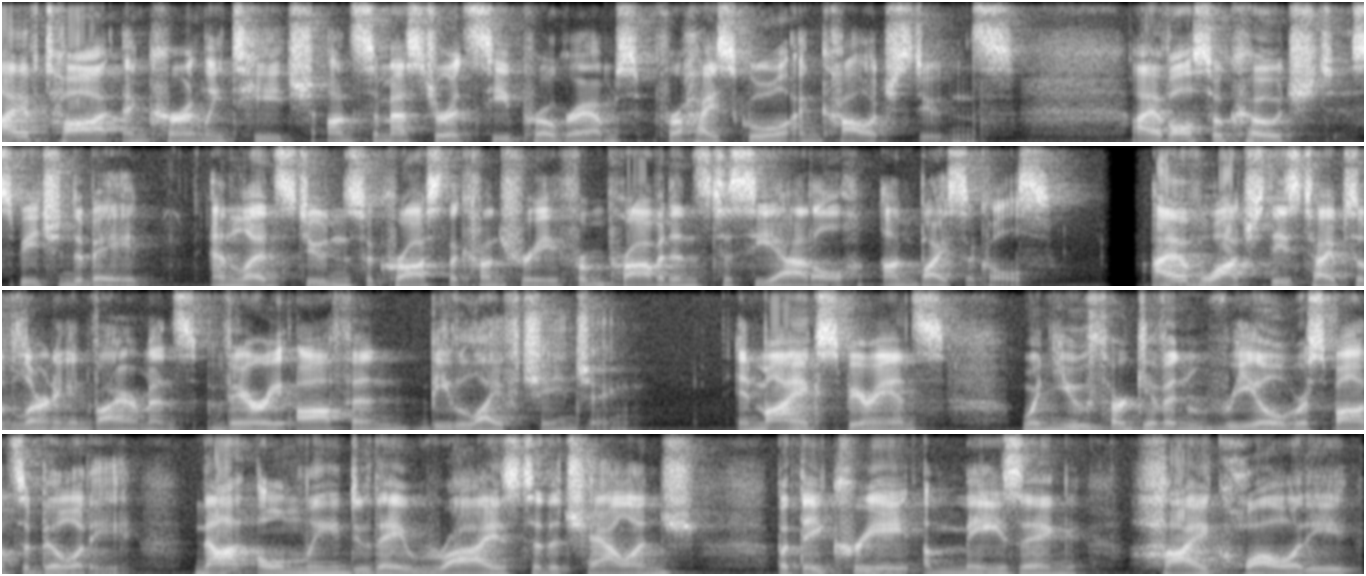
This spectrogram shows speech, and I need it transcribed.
I have taught and currently teach on semester at sea programs for high school and college students. I have also coached speech and debate and led students across the country from Providence to Seattle on bicycles. I have watched these types of learning environments very often be life changing. In my experience, when youth are given real responsibility, not only do they rise to the challenge, but they create amazing, high quality,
